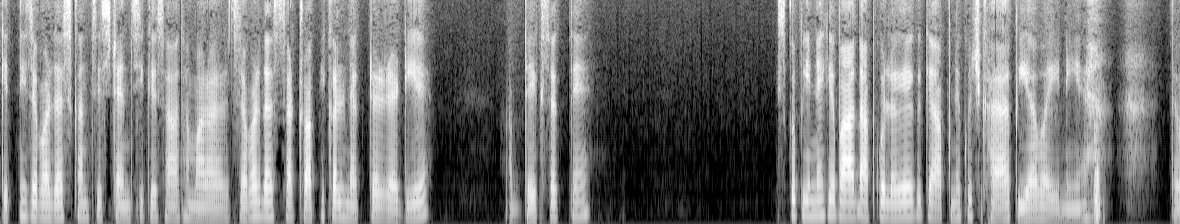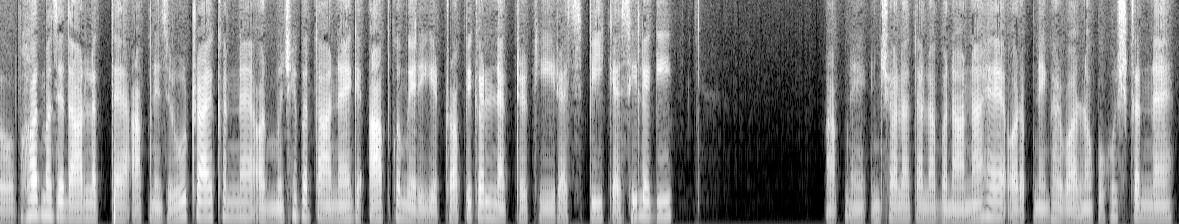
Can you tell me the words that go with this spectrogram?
कितनी ज़बरदस्त कंसिस्टेंसी के साथ हमारा ज़बरदस्त सा ट्रॉपिकल नेक्टर रेडी है। आप देख सकते हैं। इसको पीने के बाद आपको लगेगा कि आपने कुछ खाया, पिया हुआ ही नहीं है। तो बहुत मज़ेदार लगता है, आपने ज़रूर ट्राई करना है और मुझे बताना है कि आपको मेरी ये ट्रॉपिकल नेक्टर की रेसिपी कैसी लगी। आपने इन ताला बनाना है और अपने घर वालों को खुश करना है।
